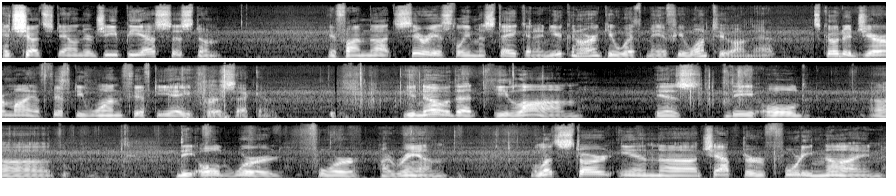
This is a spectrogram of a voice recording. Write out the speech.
It shuts down their GPS system. If I'm not seriously mistaken, and you can argue with me if you want to on that. Let's go to Jeremiah 51 58 for a second. You know that Elam is the old uh, the old word for Iran. Well, let's start in uh, chapter 49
